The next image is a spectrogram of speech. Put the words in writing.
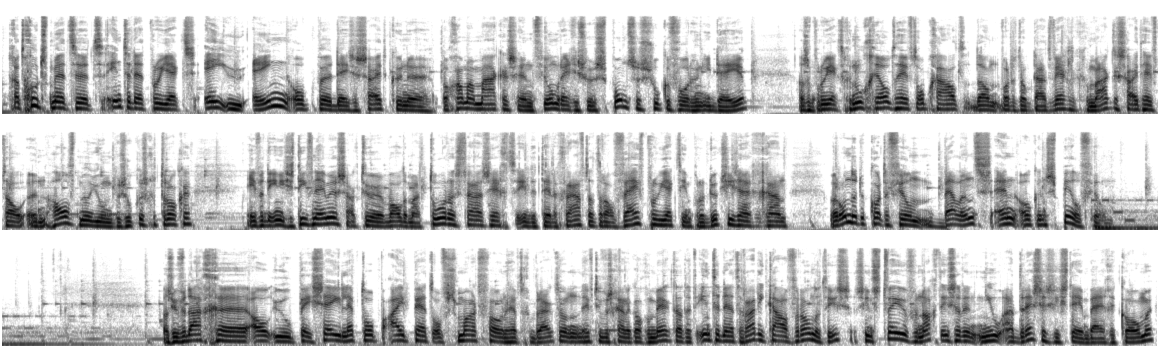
Gaat goed met het internetproject EU1. Op eh, deze site kunnen programmamakers en filmregisseurs sponsors zoeken voor hun ideeën. Als een project genoeg geld heeft opgehaald, dan wordt het ook daadwerkelijk gemaakt. De site heeft al een half miljoen bezoekers getrokken. Een van de initiatiefnemers, acteur Waldemar Torenstra, zegt in de Telegraaf... dat er al vijf projecten in productie zijn gegaan... waaronder de korte film Balance en ook een speelfilm. Als u vandaag uh, al uw pc, laptop, iPad of smartphone hebt gebruikt... dan heeft u waarschijnlijk al gemerkt dat het internet radicaal veranderd is. Sinds twee uur vannacht is er een nieuw adressensysteem bijgekomen.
